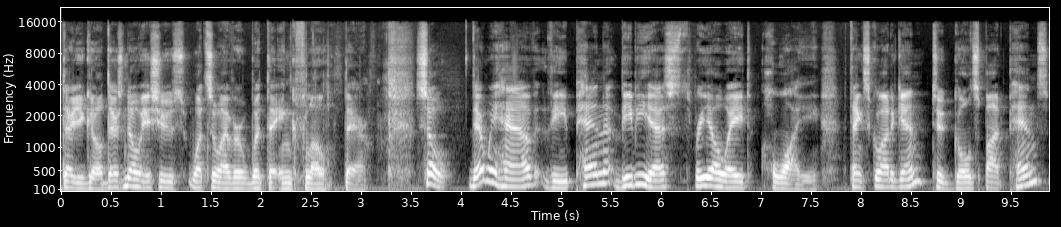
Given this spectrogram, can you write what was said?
There you go. There's no issues whatsoever with the ink flow there. So there we have the Pen BBS 308 Hawaii. Thanks go out again to Goldspot Pens.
